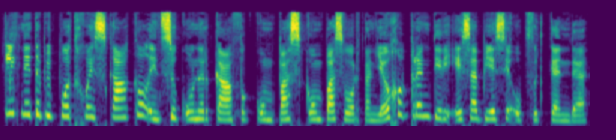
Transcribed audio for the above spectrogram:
Klik net op die potgooi skakel en soek onder K vir Kompas. Kompas word aan jou gebring deur die SABC Opvoedkunde.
